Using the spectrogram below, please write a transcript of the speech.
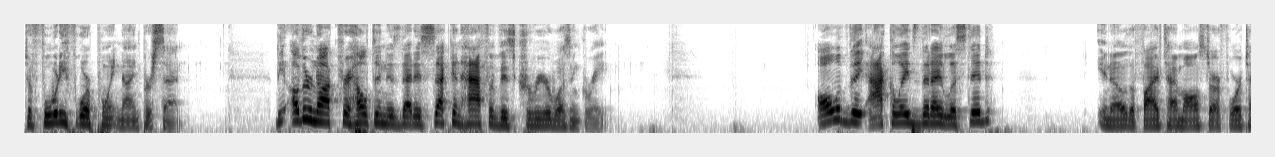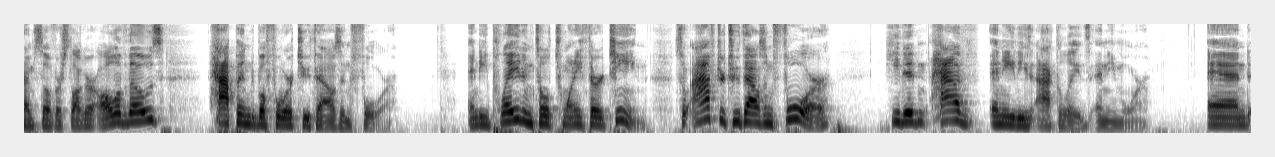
to 44.9%. The other knock for Helton is that his second half of his career wasn't great. All of the accolades that I listed, you know, the five time All Star, four time Silver Slugger, all of those happened before 2004 and he played until 2013. So after 2004, he didn't have any of these accolades anymore. And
